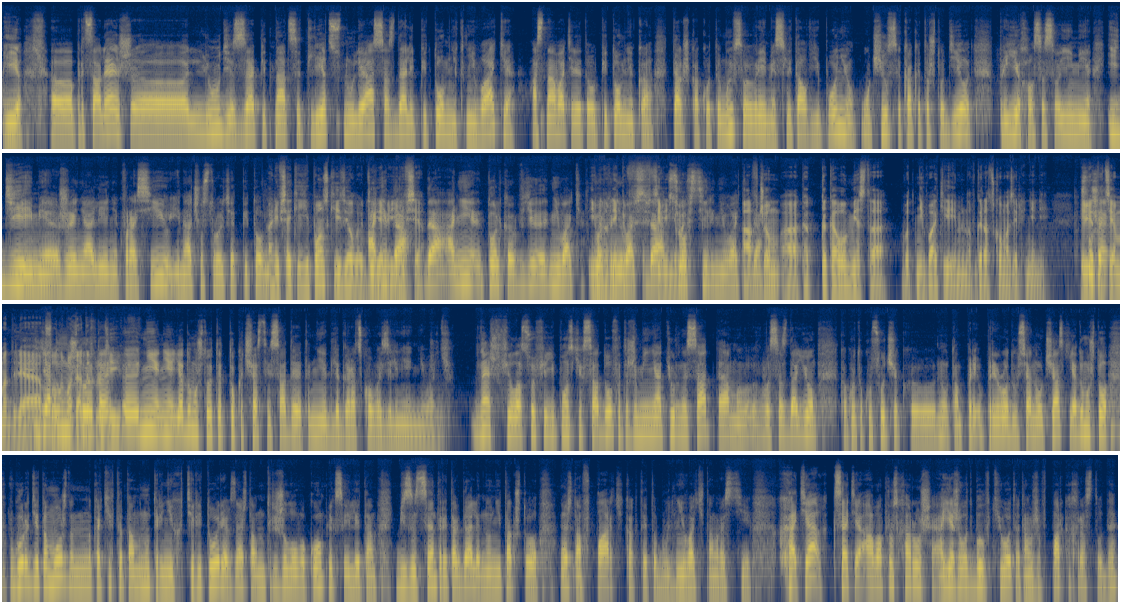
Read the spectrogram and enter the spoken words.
И э, представляешь, э, люди за 15 лет с нуля создали питомник Неваки, основатель этого питомника, так же, как вот и мы в свое время, слетал в Японию, учился, как это что делать, приехал со своими идеями Женя Олейник в Россию и начал строить этот питомник. Они всякие японские делают деревья они, да, или все? Да, они только в ниваки. Именно только в, ниваки. в стиле да, ниваки. все в стиле Неваки. А да. в чем, а, как, каково место вот ниваки именно в городском озеленении? Или Слушай, это тема для условно думаю, богатых это, людей? Э, не, не, я думаю, что это только частные сады, это не для городского озеленения ниваки знаешь, философия японских садов, это же миниатюрный сад, да, мы воссоздаем какой-то кусочек, э, ну, там, при, природы у себя на участке. Я думаю, что в городе это можно, на каких-то там внутренних территориях, знаешь, там, внутри жилого комплекса или там бизнес-центра и так далее, но не так, что, знаешь, там, в парке как-то это будет неваки там расти. Хотя, кстати, а вопрос хороший, а я же вот был в Киото, там же в парках растут, да?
